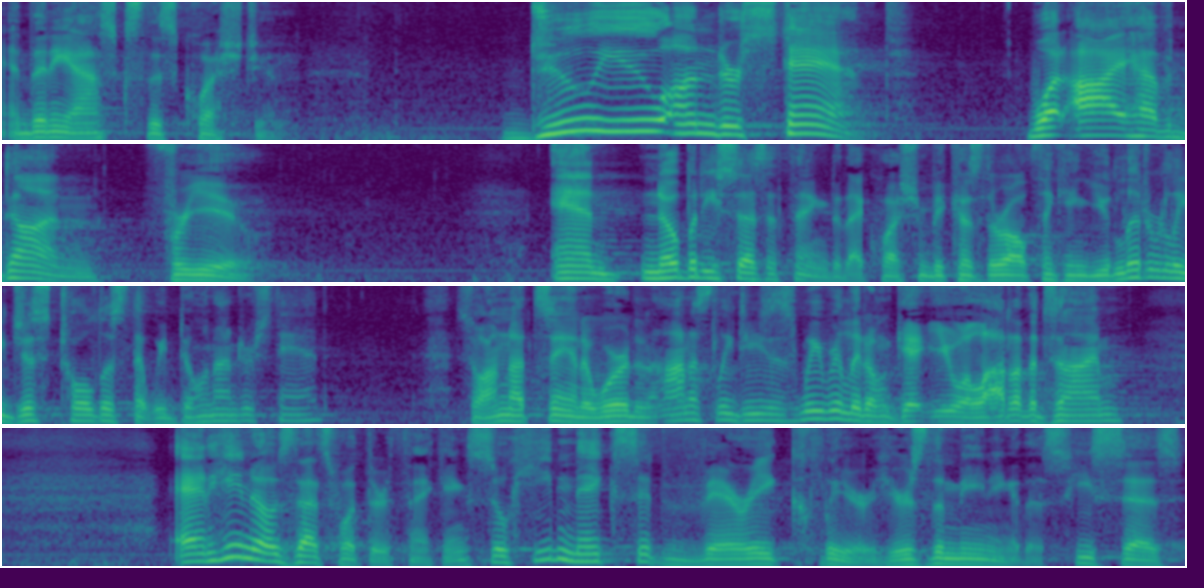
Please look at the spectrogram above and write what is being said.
And then he asks this question Do you understand what I have done for you? And nobody says a thing to that question because they're all thinking, You literally just told us that we don't understand? So I'm not saying a word. And honestly, Jesus, we really don't get you a lot of the time. And he knows that's what they're thinking. So he makes it very clear. Here's the meaning of this He says,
